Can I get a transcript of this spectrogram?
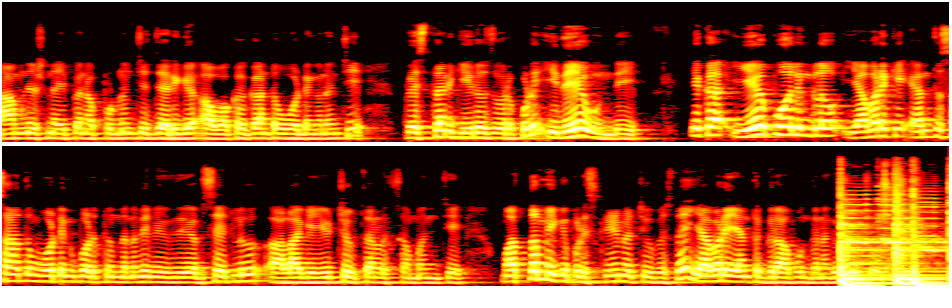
నామినేషన్ అయిపోయినప్పటి నుంచి జరిగే ఆ ఒక గంట ఓటింగ్ నుంచి ప్రస్తుతానికి ఈరోజు వరకు కూడా ఇదే ఉంది. ఇక ఏ పోలింగ్లో ఎవరికి ఎంత శాతం ఓటింగ్ పడుతుందన్నది వివిధ వెబ్సైట్లు అలాగే యూట్యూబ్ ఛానల్కి సంబంధించి మొత్తం మీకు ఇప్పుడు స్క్రీన్ మీద చూపిస్తే ఎవరు ఎంత గ్రాఫ్ ఉందన్నది కూడా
